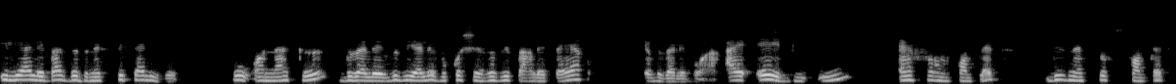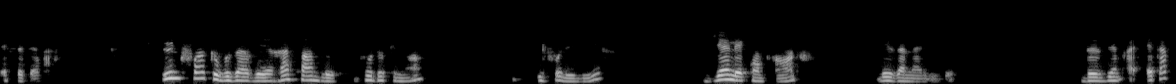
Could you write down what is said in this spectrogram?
Il y a les bases de données spécialisées où on a que vous allez, vous y allez, vous cochez revu par les pairs et vous allez voir IABE, Informe complète, Business Source complète, etc. Une fois que vous avez rassemblé vos documents, il faut les lire, bien les comprendre, les analyser. Deuxième étape,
